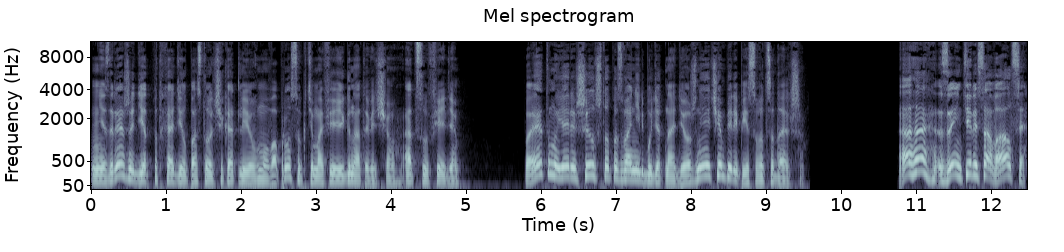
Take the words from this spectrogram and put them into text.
Не зря же дед подходил по столь щекотливому вопросу к Тимофею Игнатовичу, отцу Феди. Поэтому я решил, что позвонить будет надежнее, чем переписываться дальше. «Ага, заинтересовался!»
